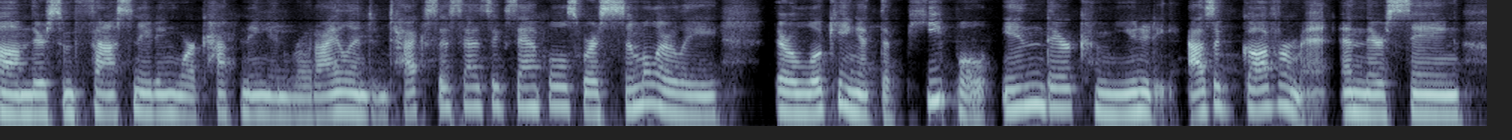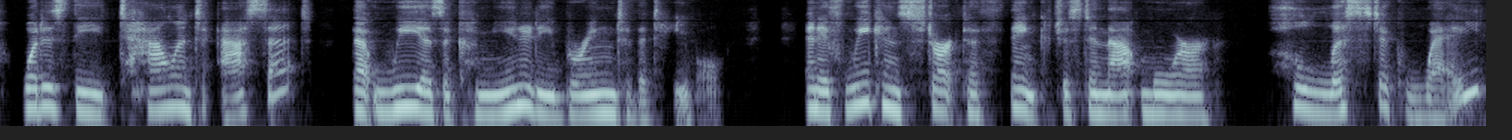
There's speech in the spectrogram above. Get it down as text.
Um, there's some fascinating work happening in Rhode Island and Texas as examples, where similarly they're looking at the people in their community as a government and they're saying, what is the talent asset that we as a community bring to the table? And if we can start to think just in that more holistic way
